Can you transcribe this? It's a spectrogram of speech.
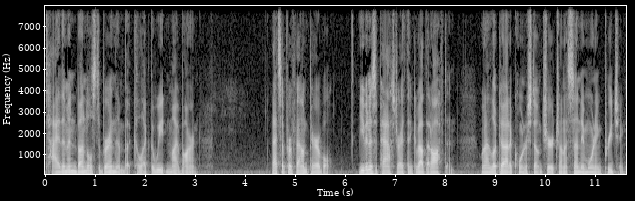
tie them in bundles to burn them, but collect the wheat in my barn. That's a profound parable. Even as a pastor, I think about that often when I look out at Cornerstone Church on a Sunday morning preaching,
